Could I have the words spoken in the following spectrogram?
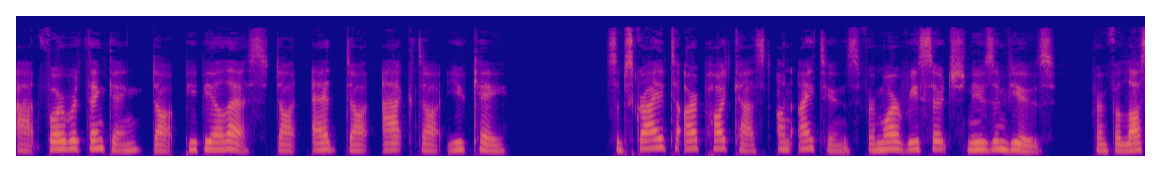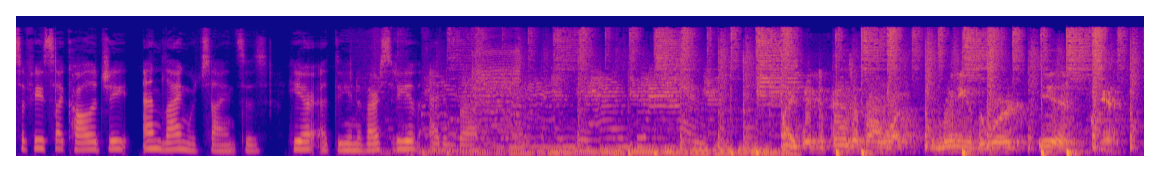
at forwardthinking.ppls.ed.ac.uk. Subscribe to our podcast on iTunes for more research, news, and views from philosophy, psychology, and language sciences here at the University of Edinburgh. It depends upon what the meaning of the word is. Yes.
